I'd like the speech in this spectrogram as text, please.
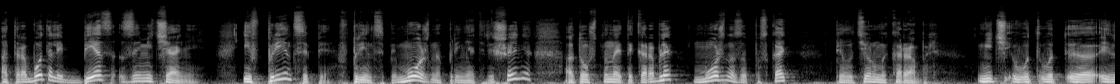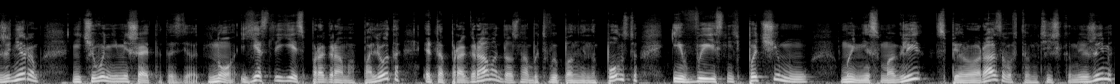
отработали без замечаний. И в принципе, в принципе, можно принять решение о том, что на этой корабле можно запускать пилотируемый корабль. Нич, вот, вот э, инженерам ничего не мешает это сделать. Но если есть программа полета, эта программа должна быть выполнена полностью и выяснить, почему мы не смогли с первого раза в автоматическом режиме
